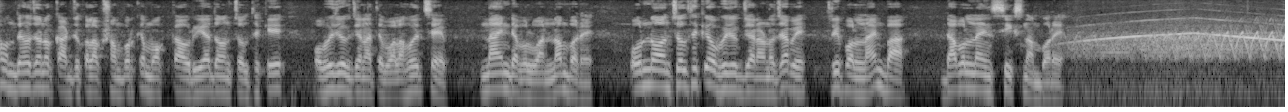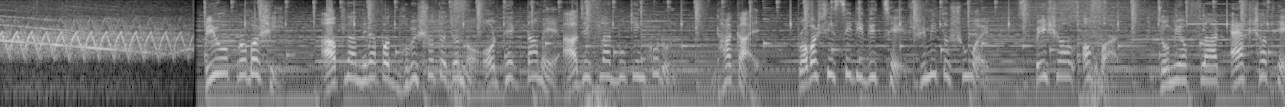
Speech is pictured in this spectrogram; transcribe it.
সন্দেহজনক কার্যকলাপ সম্পর্কে মক্কা ও রিয়াদ অঞ্চল থেকে অভিযোগ জানাতে বলা হয়েছে নাইন ডাবল ওয়ান নম্বরে। অন্য অঞ্চল থেকে অভিযোগ জানানো যাবে ট্রিপল নাইন বা ডাবল নাইন সিক্স নম্বরে। প্রিয় প্রবাসী, আপনার নিরাপদ ভবিষ্যতের জন্য অর্ধেক দামে আজই ফ্ল্যাট বুকিং করুন। ঢাকায় প্রবাসী সিটি দিচ্ছে সীমিত সময়ের স্পেশাল অফার। জমি ও ফ্ল্যাট একসাথে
